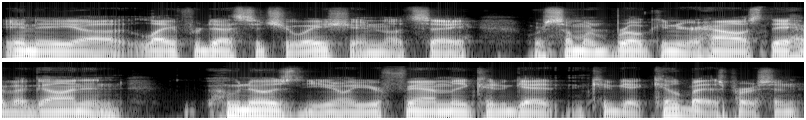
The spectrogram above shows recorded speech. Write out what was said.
in a uh, life or death situation, let's say, where someone broke in your house, they have a gun and who knows, you know, your family could get could get killed by this person.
